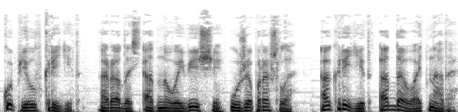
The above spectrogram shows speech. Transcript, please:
купил в кредит. Радость от новой вещи уже прошла, а кредит отдавать надо.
